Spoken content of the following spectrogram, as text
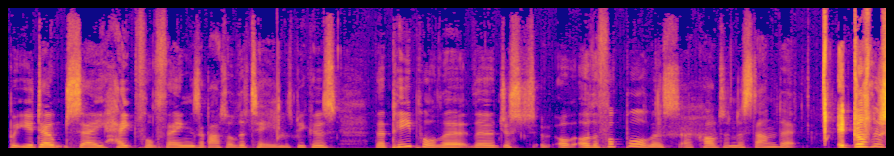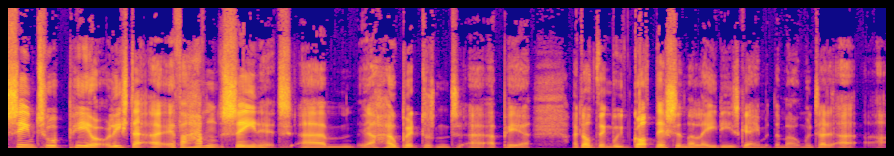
But you don't say hateful things about other teams because they're people, they're, they're just other footballers. I can't understand it. It doesn't seem to appear, or at least uh, if I haven't seen it, um, I hope it doesn't uh, appear. I don't think we've got this in the ladies' game at the moment. I, I,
